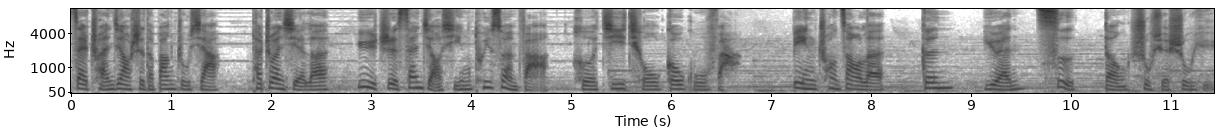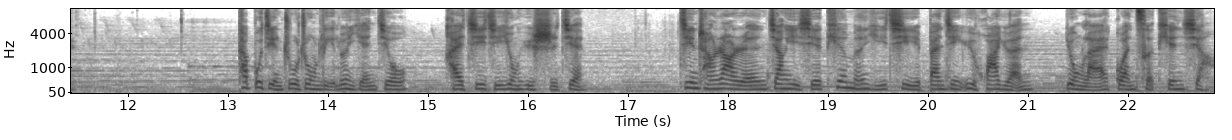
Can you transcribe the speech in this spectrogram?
在传教士的帮助下，他撰写了预制三角形推算法和击球勾股法，并创造了。根、圆、次等数学术语。他不仅注重理论研究，还积极用于实践，经常让人将一些天文仪器搬进御花园，用来观测天象。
